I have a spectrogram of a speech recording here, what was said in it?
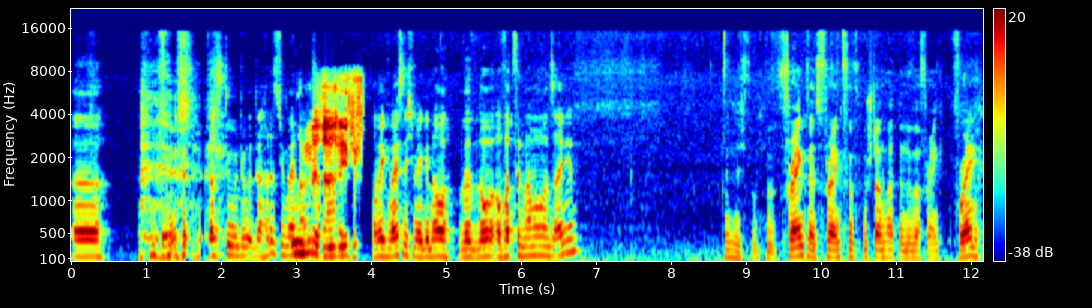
Äh, dass du, du, da hattest wie mein Name. Unreif. Aber ich weiß nicht mehr genau, auf was für einen Namen wir uns einigen. Weiß nicht. Frank, wenn es Frank fünf Buchstaben hat, dann nehmen wir Frank. Frank.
